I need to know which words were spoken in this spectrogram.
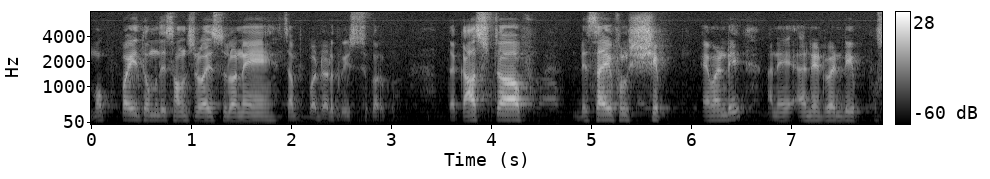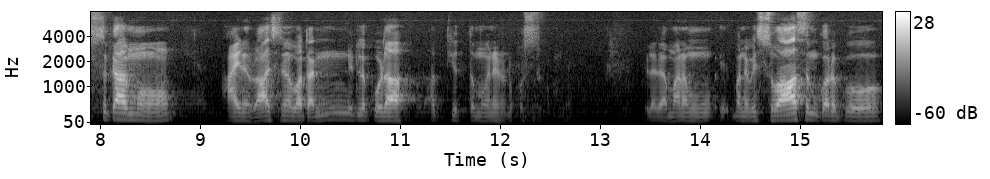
ముప్పై తొమ్మిది సంవత్సరాల వయసులోనే చంపబడ్డాడు క్రీస్తు కొరకు. ద కాస్ట్ ఆఫ్ డిసైఫుల్షిప్ ఏమండి? అనే అనేటువంటి పుస్తకము ఆయన రాసిన వాటన్నిటిలో కూడా అత్యుత్తమమైనటువంటి పుస్తకం. ఇలా మనము మన విశ్వాసం కొరకు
